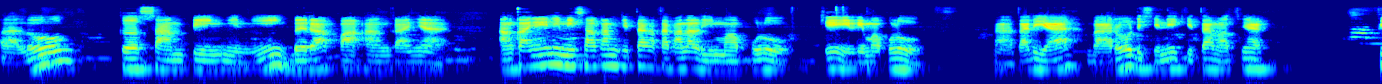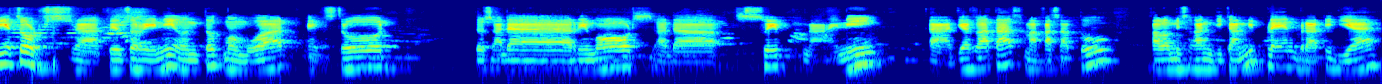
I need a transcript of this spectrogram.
Lalu ke samping ini berapa angkanya? Angkanya ini misalkan kita katakanlah 50. Oke, 50. Nah, tadi ya, baru di sini kita maksudnya features. Nah, feature ini untuk membuat extrude, terus ada remote, ada sweep. Nah, ini Nah, jika ke atas maka satu. Kalau misalkan jika mid plane berarti dia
